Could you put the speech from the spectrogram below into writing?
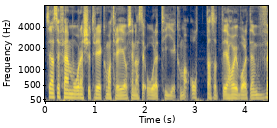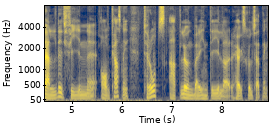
Senaste 5 åren 23,3 och senaste året 10,8 så det har ju varit en väldigt fin eh, avkastning trots att Lundberg inte gillar hög skuldsättning.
